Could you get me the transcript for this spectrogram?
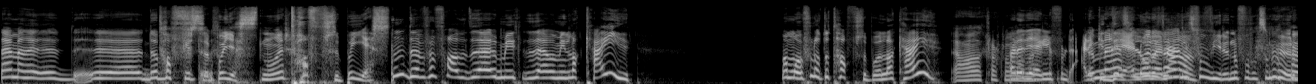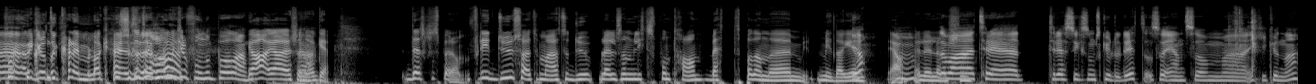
Nei, men uh, du har booket Tafse på gjesten vår. Tafse på gjesten? Det for faen, det er, jo min, det min lakei! Man må jo få lov til å tafse på en lakei. Ja, klart man Er det regler for det? Er det ikke ja, det lov, eller? Det er litt forvirrende for folk som hører Er det ikke lov på. til å klemme lakeien Husk at du har mikrofonen på, da. Ja, ja, jeg skjønner. ok. Det skal jeg spørre om. Fordi Du sa jo til meg at du ble liksom litt spontant bedt på denne middagen. Ja. Mhm. Eller det var tre, tre stykker som skulle dit, og så en som eh, ikke kunne.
